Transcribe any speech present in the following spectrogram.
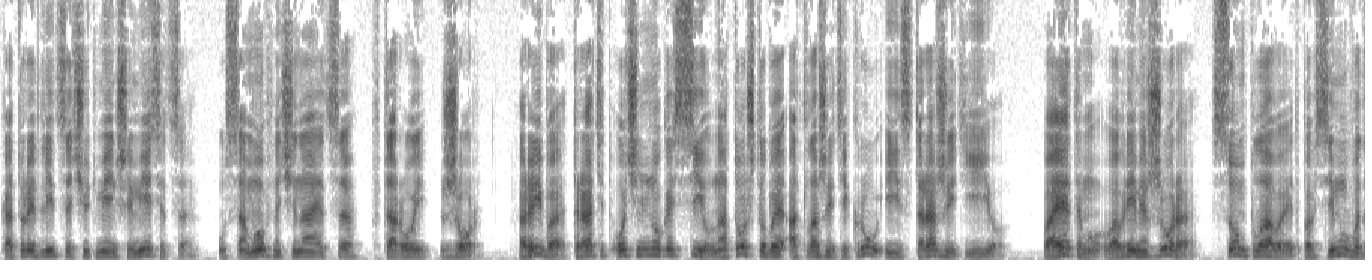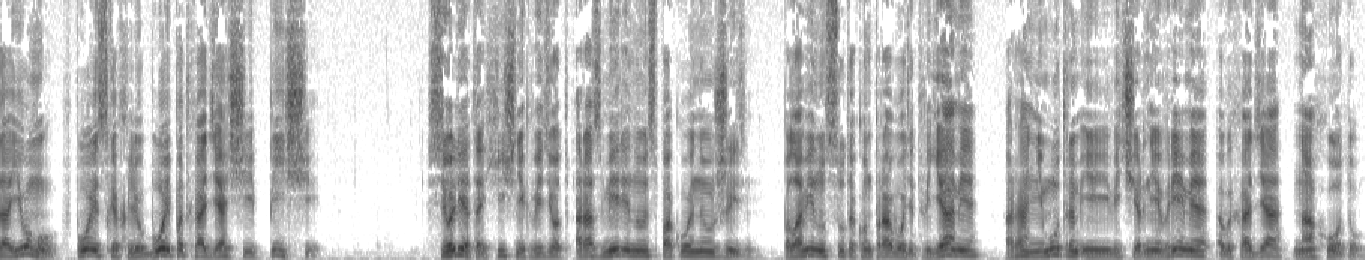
который длится чуть меньше месяца, у самов начинается второй жор. Рыба тратит очень много сил на то, чтобы отложить икру и сторожить ее. Поэтому во время жора сом плавает по всему водоему в поисках любой подходящей пищи. Все лето хищник ведет размеренную, спокойную жизнь. Половину суток он проводит в яме, ранним утром и вечернее время выходя на охоту.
